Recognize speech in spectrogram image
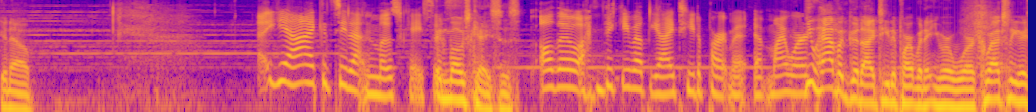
You know, Yeah, I could see that in most cases. in most cases, Although I'm thinking about the IT department at my work. you have a good IT department at your work who actually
